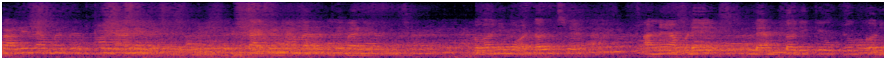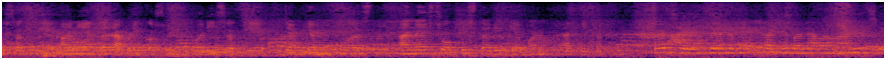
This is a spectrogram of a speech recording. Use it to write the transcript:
કાલીના મદદથી અને કાગળના મદદથી બનાવ્યું છે હવાની બોટલ છે, આને આપણે લેમ્પ તરીકે ઉપયોગ કરી શકીએ, આની અંદર આપણે કશું ભરી શકીએ, જેમ કે મુખવસ અને શોપીસ તરીકે પણ રાખી શકીએ. છે, જેને પૂંઠાથી બનાવવામાં આવી છે.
